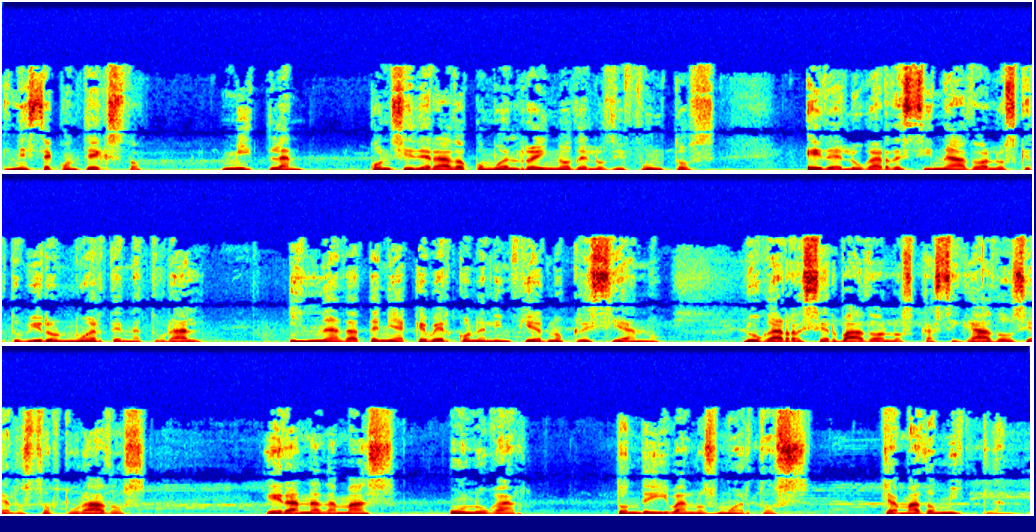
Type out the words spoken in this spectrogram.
En este contexto, Mitlan, considerado como el reino de los difuntos, era el lugar destinado a los que tuvieron muerte natural y nada tenía que ver con el infierno cristiano, lugar reservado a los castigados y a los torturados. Era nada más un lugar donde iban los muertos, llamado Mictlán.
